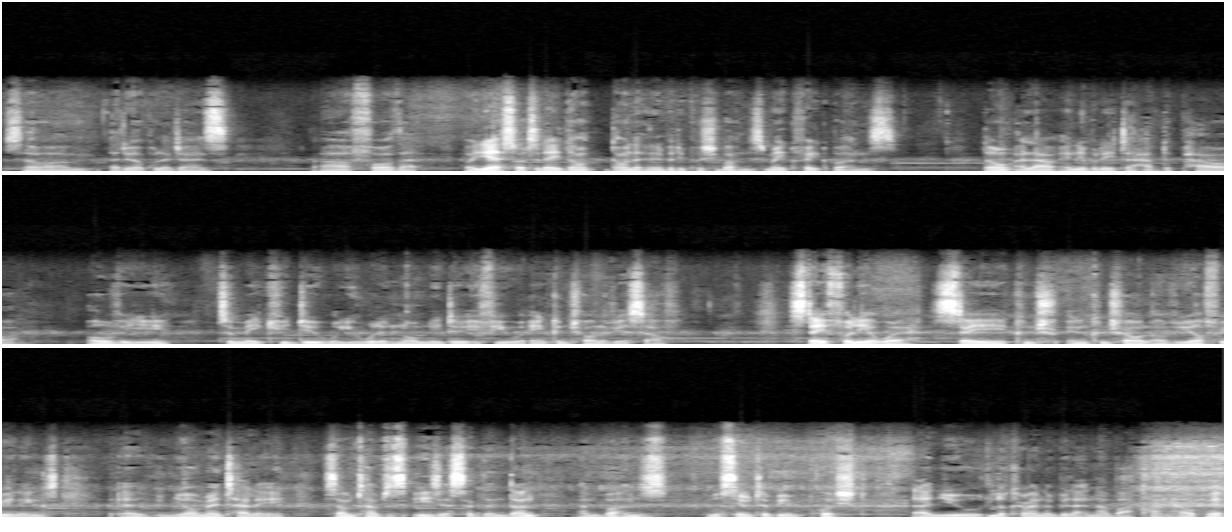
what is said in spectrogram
So, um, I do apologize uh, for that. But yeah, so today, don't don't let anybody push your buttons. Make fake buttons. Don't allow anybody to have the power over you to make you do what you wouldn't normally do if you were in control of yourself. Stay fully aware. Stay in control of your feelings, uh, your mentality. Sometimes it's easier said than done, and buttons will seem to be pushed, and you look around and be like, "No, but I can't help it."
